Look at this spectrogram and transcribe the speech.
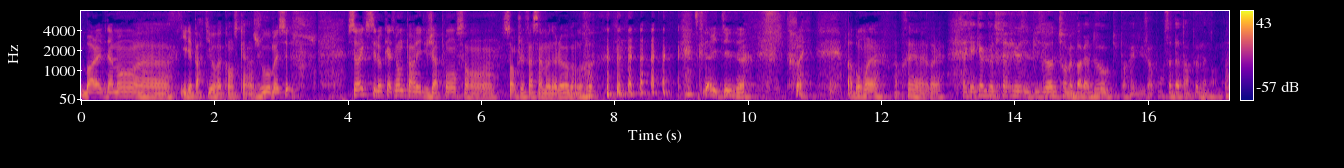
bon, alors, évidemment, euh, il est parti aux vacances 15 jours, mais c'est, c'est vrai que c'est l'occasion de parler du Japon sans, sans que je fasse un monologue en gros. Parce que d'habitude, ouais. Enfin bon, voilà. Après, voilà. C'est qu'il y a quelques très vieux épisodes sur le balado où tu parlais du Japon. Ça date un peu maintenant. Mais...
